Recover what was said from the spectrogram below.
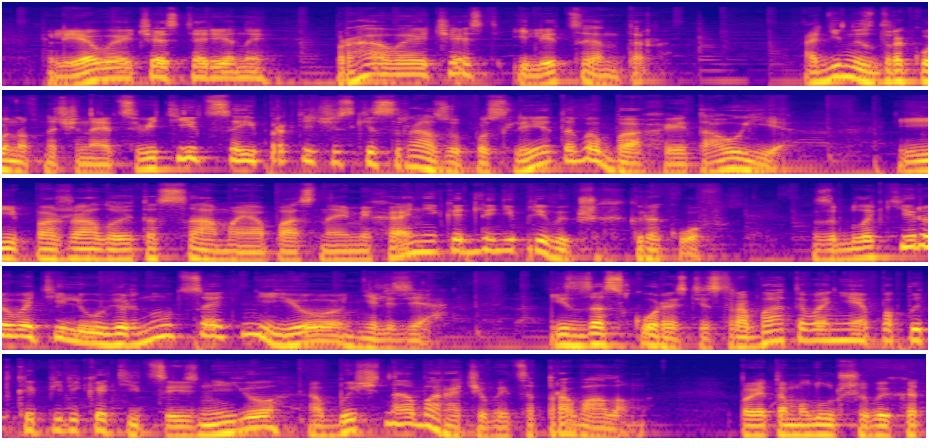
– левая часть арены, правая часть или центр. Один из драконов начинает светиться и практически сразу после этого бахает АОЕ. И, пожалуй, это самая опасная механика для непривыкших игроков. Заблокировать или увернуться от нее нельзя. Из-за скорости срабатывания попытка перекатиться из нее обычно оборачивается провалом. Поэтому лучший выход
